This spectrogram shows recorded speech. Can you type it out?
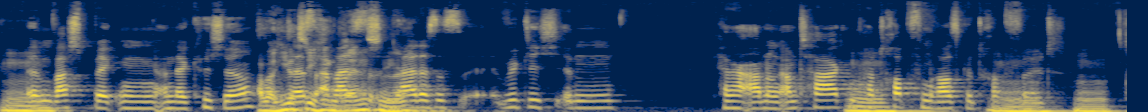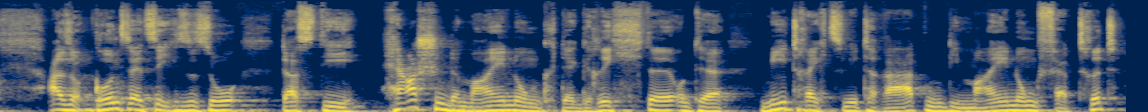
mm. im Waschbecken an der Küche. Aber hielt sich in Grenzen, es, ne? Ja, das ist wirklich in, keine Ahnung, am Tag ein paar mm. Tropfen rausgetröpfelt. Mm. Also grundsätzlich ist es so, dass die herrschende Meinung der Gerichte und der Mietrechtsliteraten die Meinung vertritt,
